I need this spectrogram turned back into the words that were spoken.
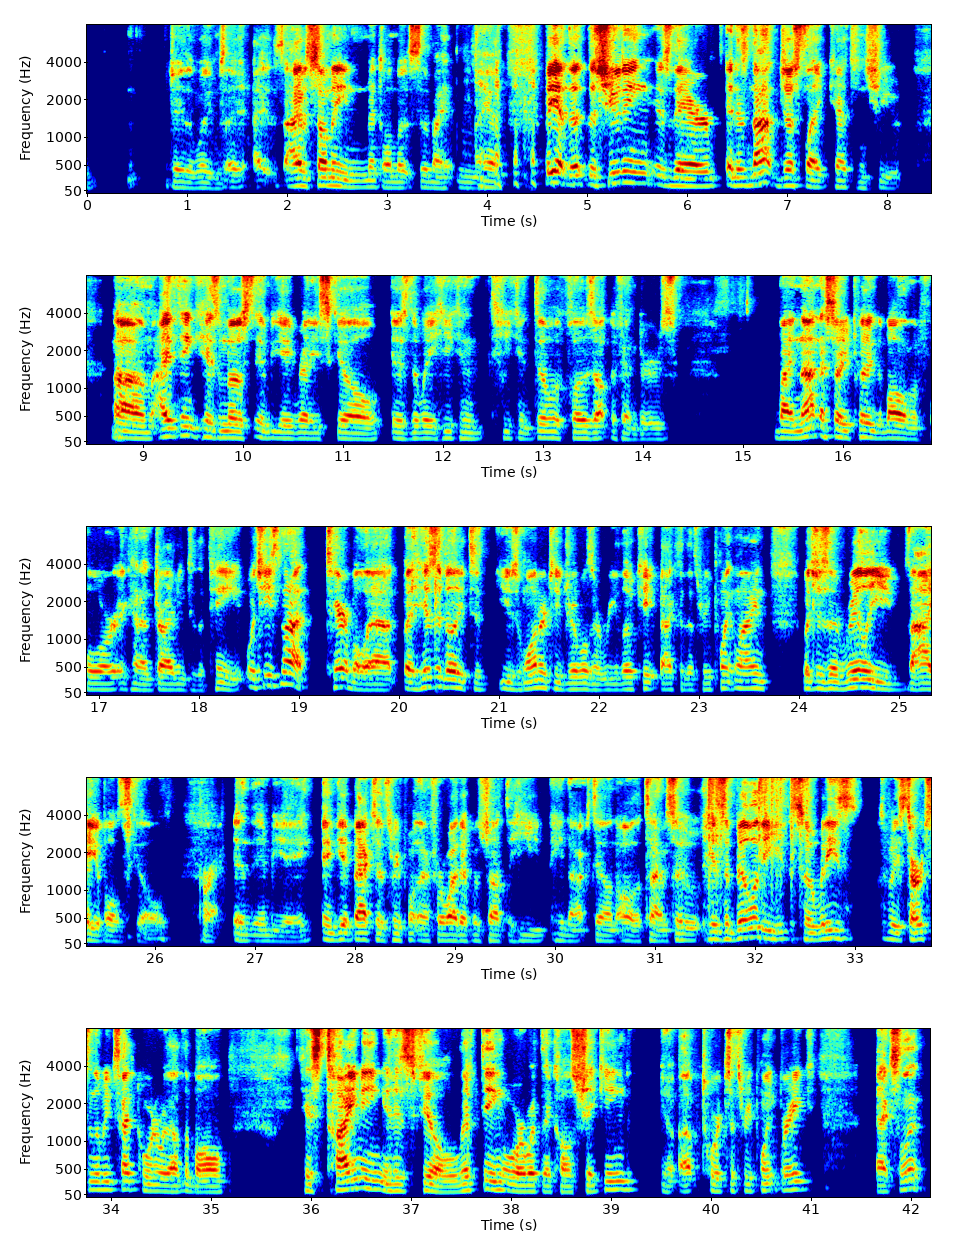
Jalen Williams. I, I, I, have so many mental notes in my, in my head, but yeah, the, the shooting is there, and it's not just like catch and shoot. Um, I think his most NBA ready skill is the way he can he can deal with closeout defenders by not necessarily putting the ball on the floor and kind of driving to the paint, which he's not terrible at, but his ability to use one or two dribbles and relocate back to the three point line, which is a really valuable skill. Correct. In the NBA and get back to the three point line for a wide open shot that he he knocks down all the time. So his ability, so when he's when he starts in the weak side corner without the ball, his timing and his feel lifting or what they call shaking, you know, up towards the three point break, excellent.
